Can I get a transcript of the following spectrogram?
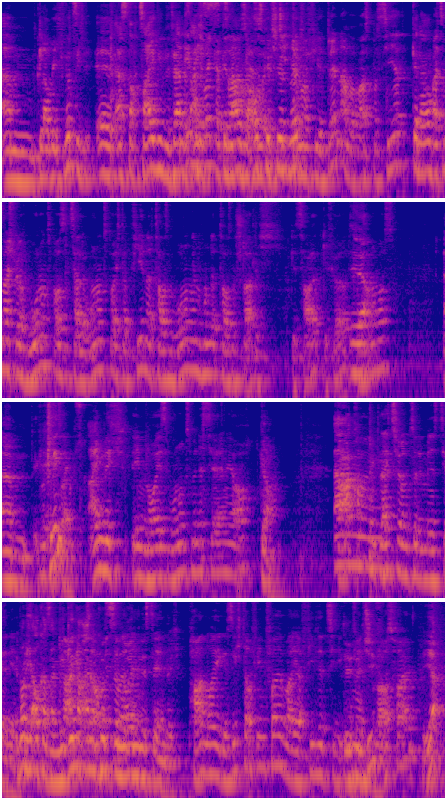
ähm, glaube ich, wird sich äh, erst noch zeigen, inwiefern das alles genauso sagen, also ausgeführt steht wird. immer viel drin, aber was passiert? Genau. Weil zum Beispiel auch Wohnungsbau, sozialer Wohnungsbau, ich glaube 400.000 Wohnungen, 100.000 staatlich gezahlt, gefördert. Ja. Noch was? Ähm, klingt eigentlich. Ein neues Wohnungsministerium ja auch. Genau. Da ähm, kommen wir gleich schon zu den Ministerien. Wollte ich auch gerade sagen. Wir da gehen noch einmal kurz die neuen Ministerien durch. Ein paar neue Gesichter auf jeden Fall, weil ja viele CDU-Menschen rausfallen. Ja.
